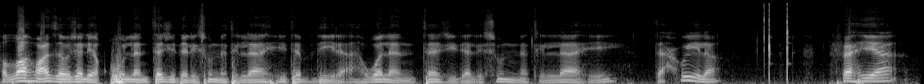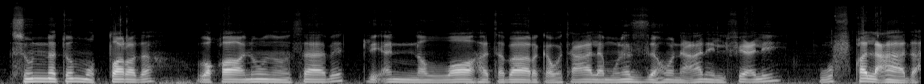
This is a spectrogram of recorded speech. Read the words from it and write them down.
فالله عز وجل يقول لن تجد لسنة الله تبديلا ولن تجد لسنة الله تحويلا. فهي سنة مضطردة وقانون ثابت لأن الله تبارك وتعالى منزه عن الفعل وفق العادة.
